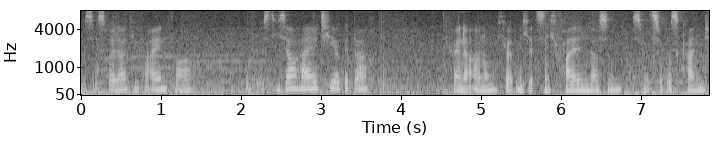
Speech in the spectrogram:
Das ist relativ einfach. Wofür ist dieser Halt hier gedacht? Keine Ahnung. Ich werde mich jetzt nicht fallen lassen. Ist mir zu riskant.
